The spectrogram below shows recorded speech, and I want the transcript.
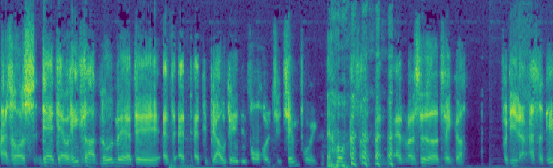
altså også, der, der er jo helt klart noget med, at, øh, at, at, at det bliver afdækket i forhold til tempo, ikke? Jo. Altså, at man, at man sidder og tænker, fordi der, altså, det,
